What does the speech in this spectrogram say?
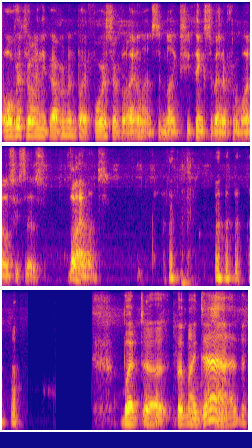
overthrowing the government by force or violence? And like she thinks about it for a while she says violence. But uh, but my dad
